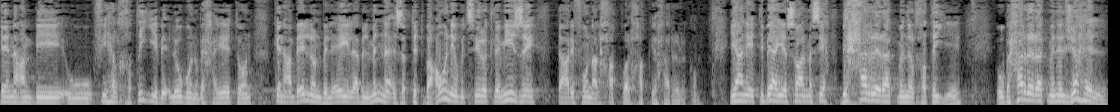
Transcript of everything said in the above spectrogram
كان عم بي وفيها الخطية بقلوبهم وبحياتهم كان عم بيقول لهم بالايه اللي قبل منا إذا بتتبعوني وبتصيروا تلاميذي تعرفون الحق والحق يحرركم. يعني اتباع يسوع المسيح بحررك من الخطية وبحررك من الجهل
